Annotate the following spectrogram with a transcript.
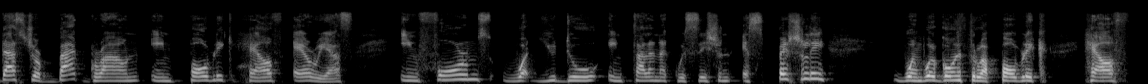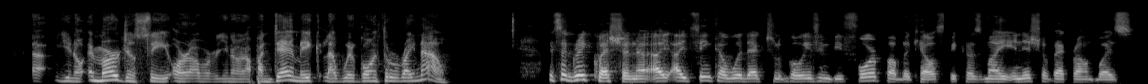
does your background in public health areas informs what you do in talent acquisition, especially when we're going through a public health uh, you know emergency or, or you know a pandemic like we're going through right now? It's a great question. I, I think i would actually go even before public health because my initial background was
